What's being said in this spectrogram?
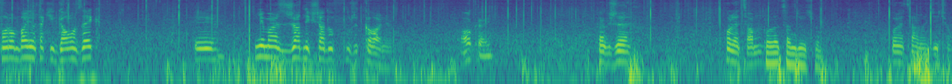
po rąbaniu takich gałązek. Yy, nie ma żadnych śladów użytkowania. Okej. Także polecam, Polecam dzieciom. Polecamy dzieciom.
